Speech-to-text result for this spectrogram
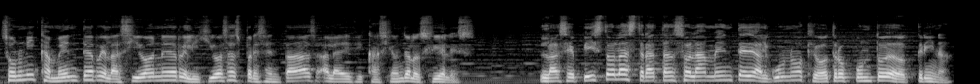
son únicamente relaciones religiosas presentadas a la edificación de los fieles. Las epístolas tratan solamente de alguno que otro punto de doctrina,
